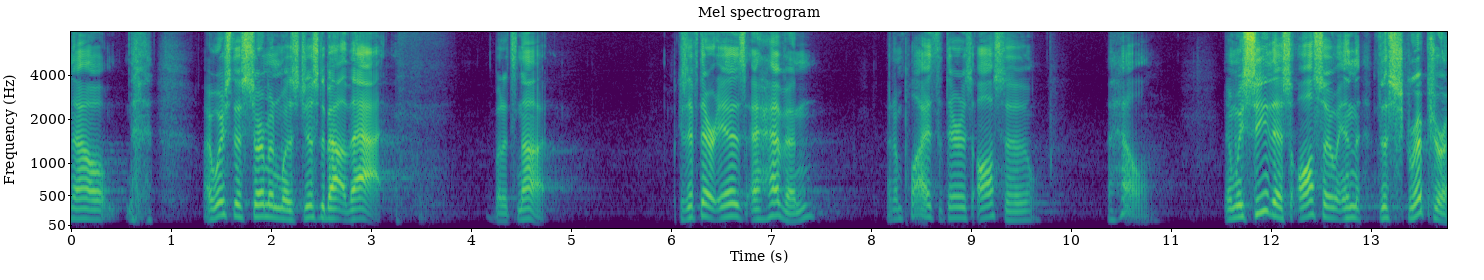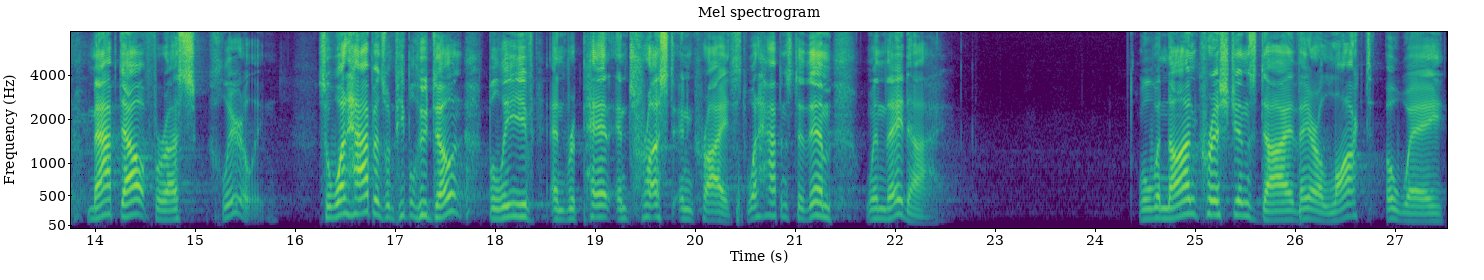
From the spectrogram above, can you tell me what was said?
Now, I wish this sermon was just about that but it's not. Because if there is a heaven, it implies that there is also a hell. And we see this also in the scripture mapped out for us clearly. So, what happens when people who don't believe and repent and trust in Christ? What happens to them when they die? Well, when non Christians die, they are locked away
